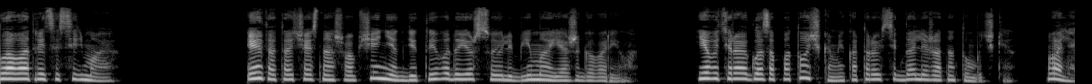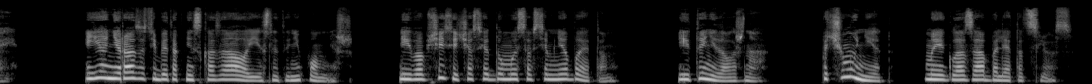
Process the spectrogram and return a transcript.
Глава 37. Это та часть нашего общения, где ты выдаешь свое любимое «я же говорила». Я вытираю глаза платочками, которые всегда лежат на тумбочке. Валяй. Я ни разу тебе так не сказала, если ты не помнишь. И вообще сейчас я думаю совсем не об этом. И ты не должна. Почему нет? Мои глаза болят от слез.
